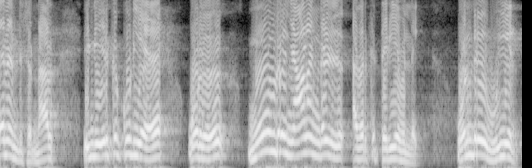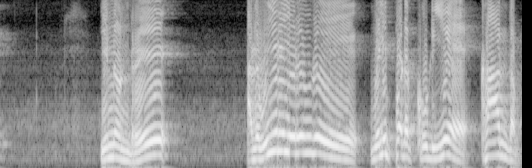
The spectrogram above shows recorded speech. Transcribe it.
ஏனென்று சொன்னால் இங்கு இருக்கக்கூடிய ஒரு மூன்று ஞானங்கள் அதற்கு தெரியவில்லை. ஒன்று உயிர் இன்னொன்று அந்த உயிரிலிருந்து வெளிப்படக்கூடிய காந்தம்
